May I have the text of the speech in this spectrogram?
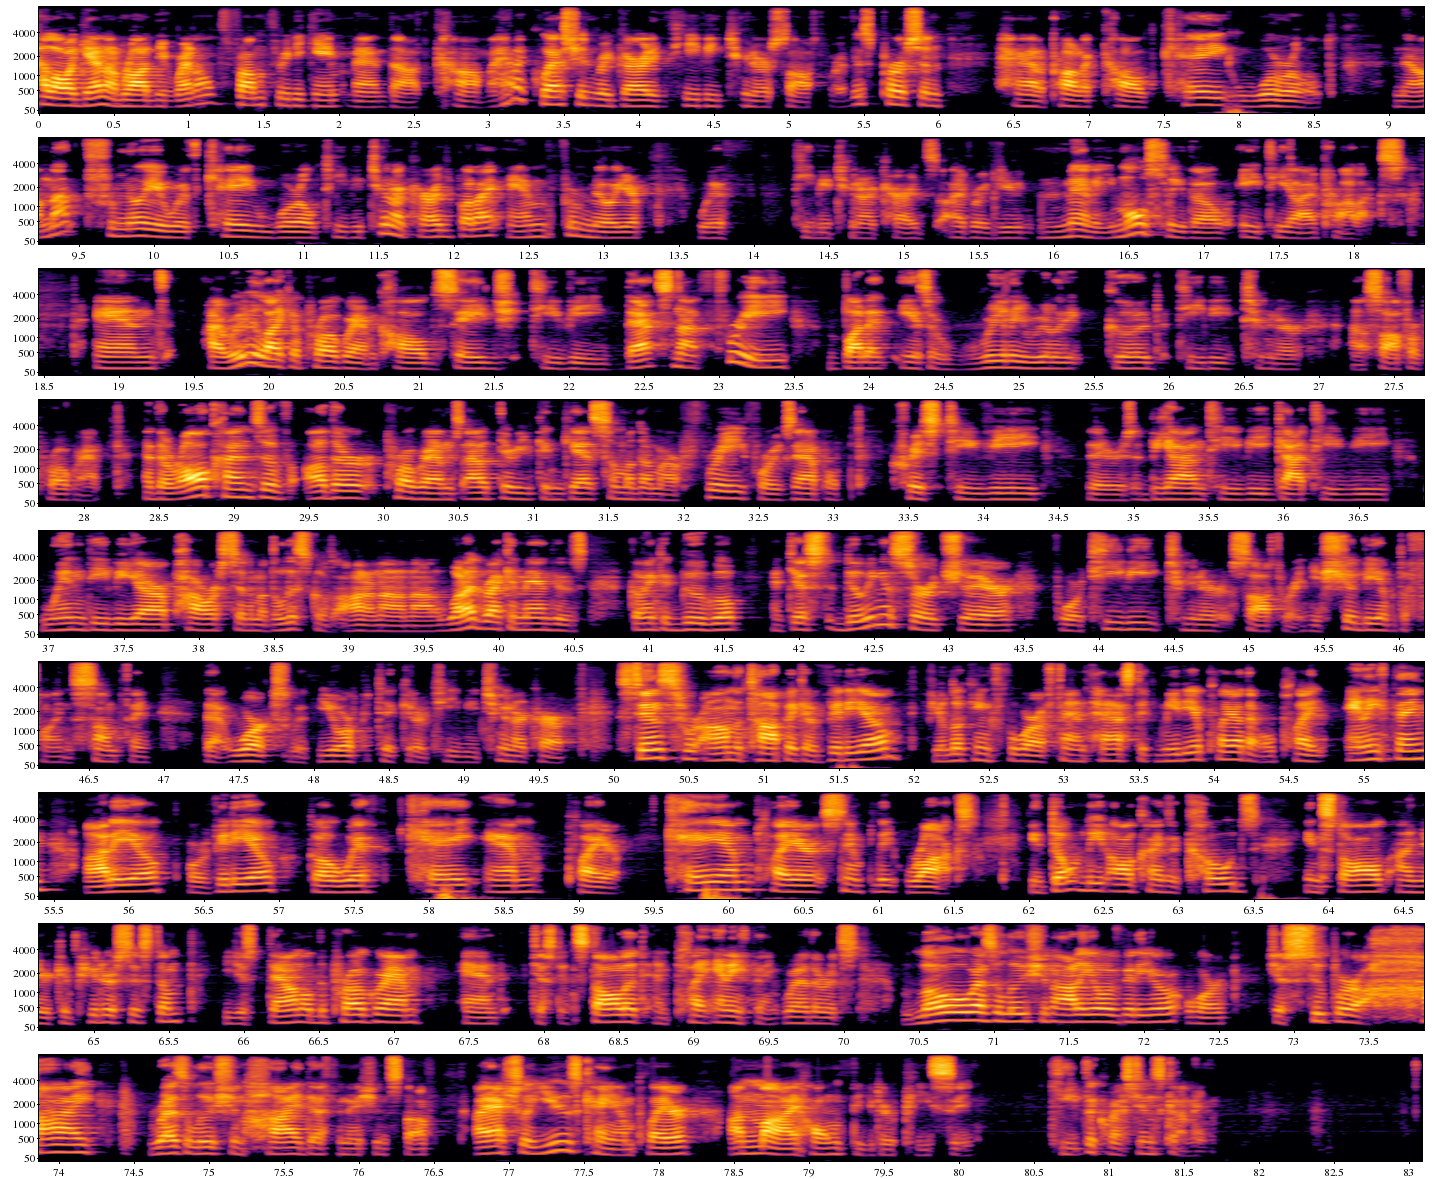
Hello again, I'm Rodney Reynolds from 3dgameman.com. I had a question regarding TV tuner software. This person had a product called K-World. Now, I'm not familiar with K-World TV tuner cards, but I am familiar with TV tuner cards. I've reviewed many, mostly though ATI products. And I really like a program called Sage TV. That's not free, but it is a really, really good TV tuner uh, software program. And there are all kinds of other programs out there you can get. Some of them are free. For example, Chris TV, there's Beyond TV, Got TV, WinDVR, Power Cinema, the list goes on and on and on. What I'd recommend is going to Google and just doing a search there for TV tuner software. You should be able to find something that works with your particular TV tuner card. Since we're on the topic of video, if you're looking for a fantastic media player that will play anything, audio or video, go with KM Player. KM Player simply rocks. You don't need all kinds of codes installed on your computer system. You just download the program and just install it and play anything, whether it's low resolution audio or video or just super high resolution, high definition stuff. I actually use KM Player on my home theater PC. Keep the questions coming.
